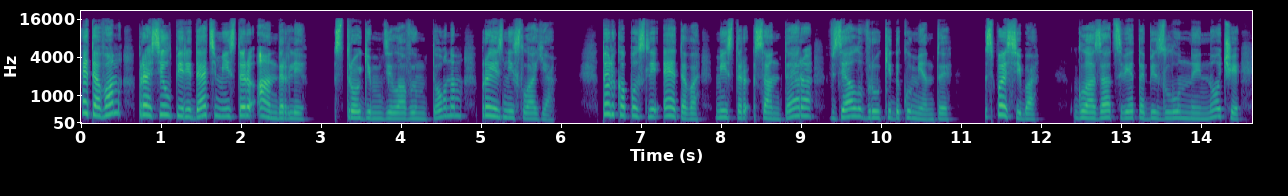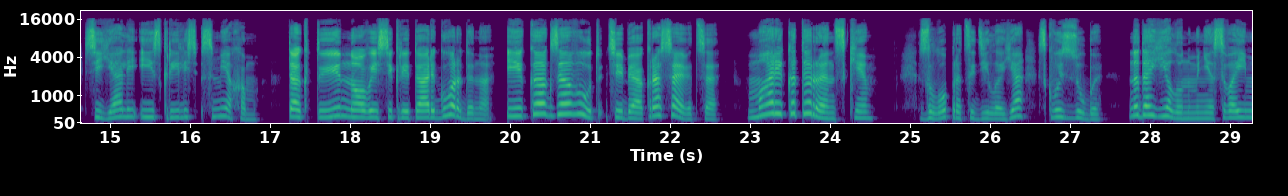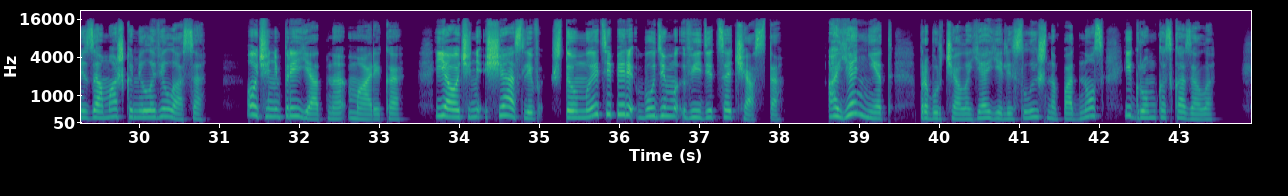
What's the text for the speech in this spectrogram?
«Это вам просил передать мистер Андерли», Строгим деловым тоном произнесла я. Только после этого мистер Сантера взял в руки документы. «Спасибо». Глаза цвета безлунной ночи сияли и искрились смехом. «Так ты новый секретарь Гордона. И как зовут тебя, красавица?» «Марика Теренски». Зло процедила я сквозь зубы. Надоел он мне своими замашками лавеласа. «Очень приятно, Марика. Я очень счастлив, что мы теперь будем видеться часто». «А я нет», — пробурчала я еле слышно под нос и громко сказала.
